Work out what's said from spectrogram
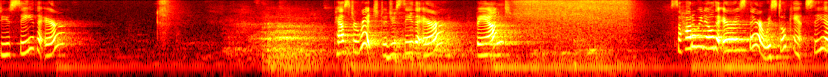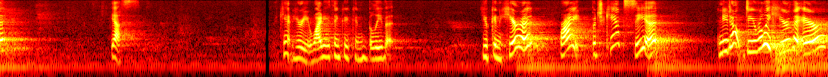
Do you see the air? Pastor Rich, did you see the air band? So, how do we know the air is there? We still can't see it. Yes. I can't hear you. Why do you think you can believe it? You can hear it, right, but you can't see it. And you don't, do you really hear the air?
